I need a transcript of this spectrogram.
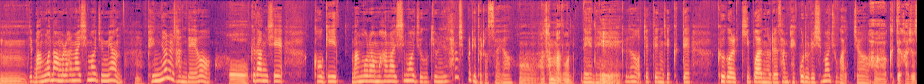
음. 이제 망고 나무를 하나 심어주면 음. 100년을 산대요. 어. 그 당시에 거기 망고나무 하나 심어주고 키우는데 30불이 들었어요. 어, 한 3만 원. 네네. 예. 그래서 어쨌든 이제 그때 그걸 기부안으로 해서 한 100그루를 심어주고 왔죠. 아, 그때 가셨.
